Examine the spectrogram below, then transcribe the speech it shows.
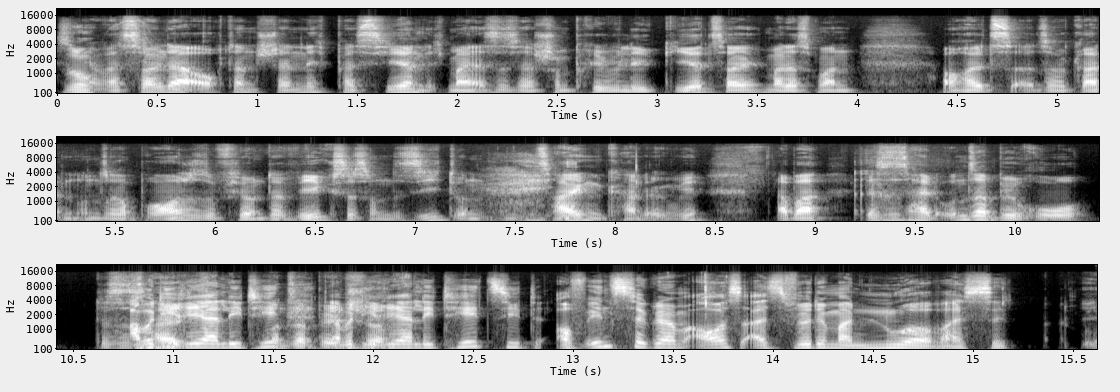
So. Ja, was soll da auch dann ständig passieren? Ich meine, es ist ja schon privilegiert, sage ich mal, dass man auch als, also gerade in unserer Branche so viel unterwegs ist und sieht und zeigen kann irgendwie. Aber das ist halt unser Büro. Das ist aber halt die Realität, aber die Bildschirm. Realität sieht auf Instagram aus, als würde man nur, weißt du, Ja,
